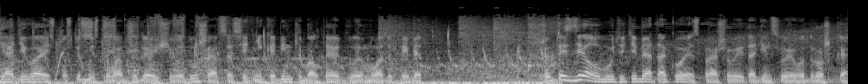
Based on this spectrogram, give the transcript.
Я одеваюсь после быстрого обжигающего душа, а в соседней кабинке болтают двое молодых ребят. «Что ты сделал, будь у тебя такое?» – спрашивает один своего дружка.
